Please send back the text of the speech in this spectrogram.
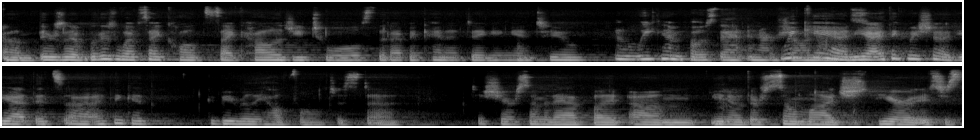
Um, there's a there's a website called Psychology Tools that I've been kind of digging into. And we can post that in our show We can, notes. yeah, I think we should. Yeah, that's. Uh, I think it could be really helpful just uh, to share some of that. But um, you know, there's so much here. It's just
